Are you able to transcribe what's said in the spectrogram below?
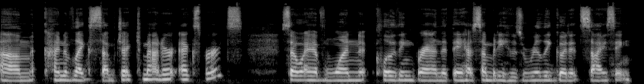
um, kind of like subject matter experts. So I have one clothing brand that they have somebody who's really good at sizing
